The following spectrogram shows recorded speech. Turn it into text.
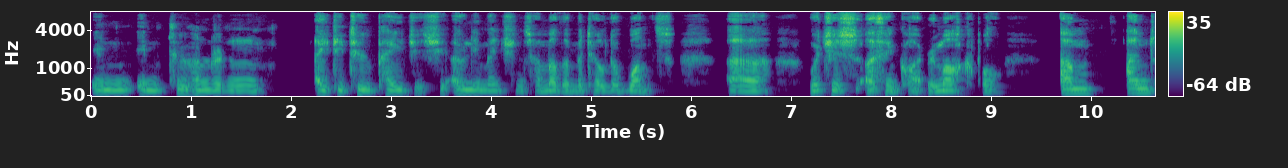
in in 282 pages, she only mentions her mother Matilda once, uh, which is, I think, quite remarkable. Um, and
